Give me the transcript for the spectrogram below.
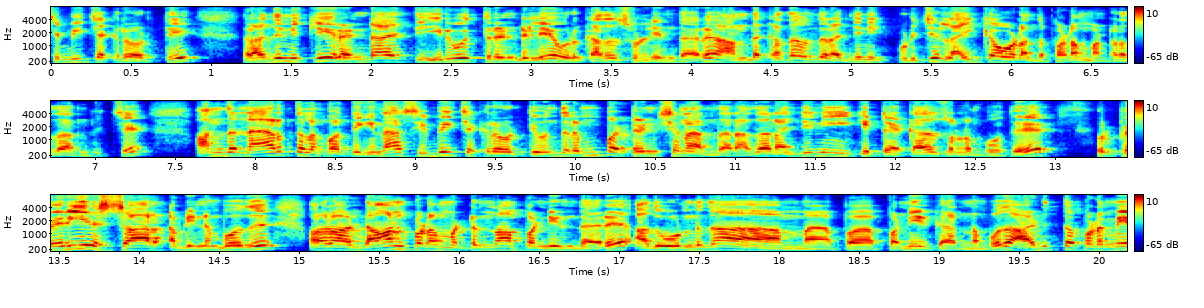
சிபி சக்கரவர்த்தி ரஜினிக்கு ரெண்டாயிரத்தி இருபத்தி ரெண்டுலேயே ஒரு கதை சொல்லியிருந்தாரு. அந்த கதை வந்து ரஜினிக்கு பிடிச்சி லைக்காவோட அந்த படம் பண்ணுறதா இருந்துச்சு. அந்த நேரத்தில் பார்த்தீங்கன்னா சிபி சக்கரவர்த்தி வந்து ரொம்ப டென்ஷனாக இருந்தார். அதான் ரஜினி கிட்ட கதை சொல்லும்போது ஒரு பெரிய ஸ்டார் அப்படின்னும் போது அவர் டான் படம் மட்டும்தான் பண்ணியிருந்தாரு. அது ஒன்று தான் பண்ணியிருக்காருன்னும் போது அடுத்த படமே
